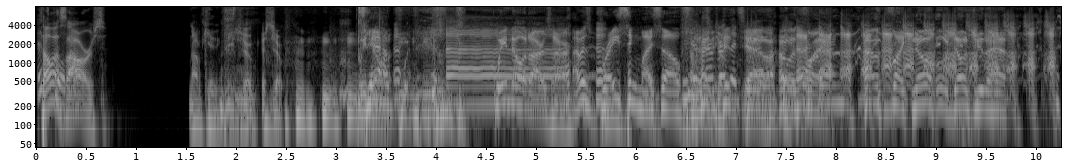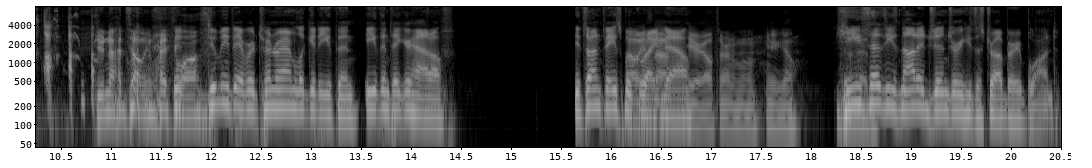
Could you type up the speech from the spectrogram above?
It's Tell cool us though. ours. No, I'm kidding. It's a joke. It's a joke. we, Yeah. know, we know what ours are. I was bracing myself. You remember the Yeah, I was paper like. I was like, no, don't do that. Do not tell me my flaws. Do me a favor, turn around and look at Ethan. Ethan, take your hat off. It's on Facebook Oh, right not- now. Here, I'll turn him on. Here you go. He ahead. says he's not a ginger, he's a strawberry blonde.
